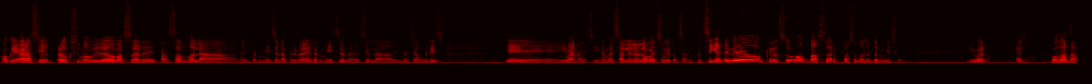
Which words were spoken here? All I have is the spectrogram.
Ok, ahora sí, el próximo video va a ser eh, pasando la, intermisión, la primera intermisión, es decir, la dimensión gris. Eh, y bueno, si no me sale no lo voy a subir. O sea, el siguiente video que subo va a ser pasando la intermisión. Y bueno, eso, postdata.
